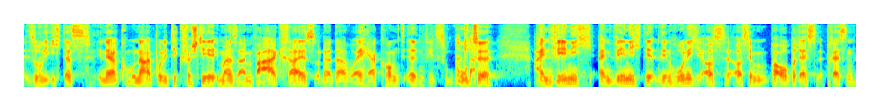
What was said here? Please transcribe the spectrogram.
so wie ich das in der Kommunalpolitik verstehe, immer seinem Wahlkreis oder da, wo er herkommt, irgendwie zugute ein wenig, ein wenig den Honig aus, aus dem Bau pressen.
